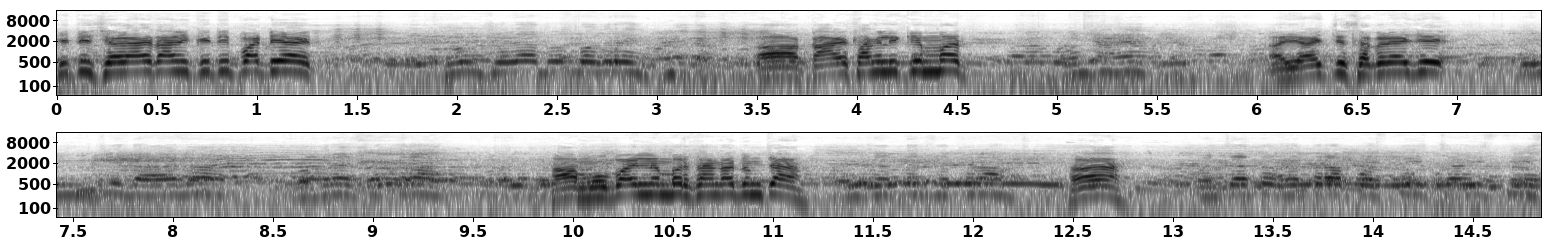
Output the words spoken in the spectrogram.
किती शेळ्या आहेत आणि किती पाटी आहेत? काय सांगली किंमत? यायची सगळ्याची? हा मोबाईल नंबर सांगा तुमचा. हा. पंच्याहत्तर सतरा पस्तीस चाळीस तीस.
